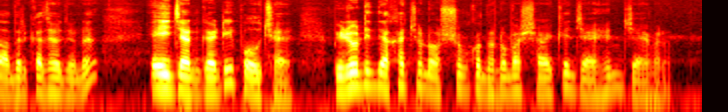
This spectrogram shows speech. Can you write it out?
তাদের কাছেও যেন এই জানকারিটি পৌঁছায়। ভিডিওটি দেখার জন্য অসংখ্য ধন্যবাদ সবাইকে। জয় হিন্দ, জয় ভারত।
